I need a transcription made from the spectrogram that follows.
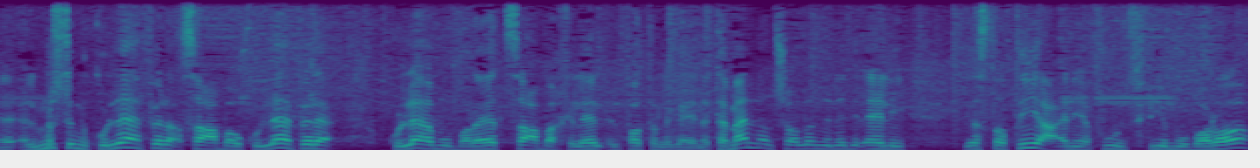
الموسم كلها فرق صعبة وكلها فرق كلها مباريات صعبة خلال الفترة اللي جاية. نتمنى إن شاء الله إن النادي الأهلي يستطيع أن يفوز في مباراة.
